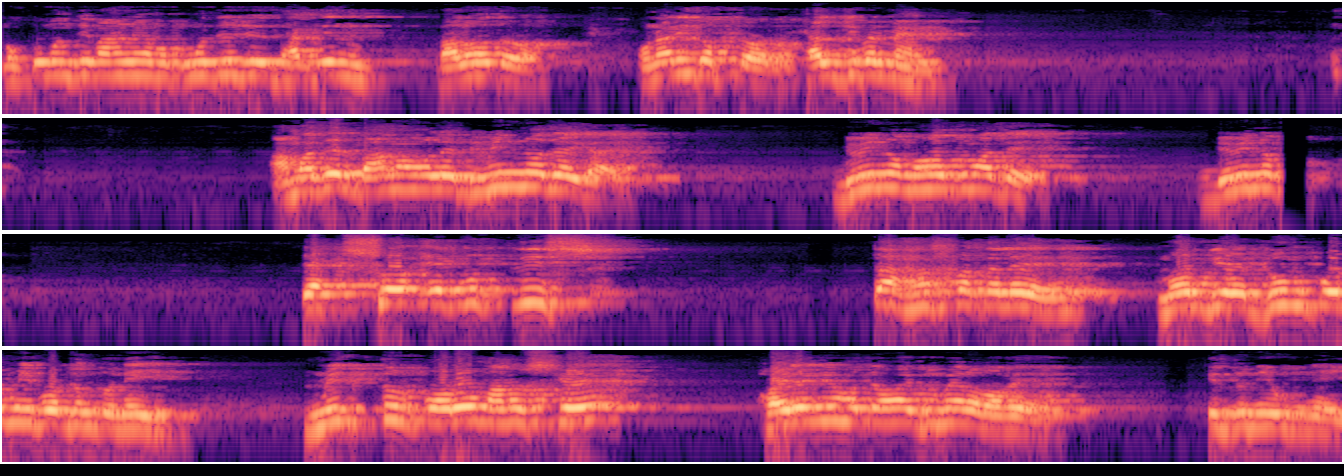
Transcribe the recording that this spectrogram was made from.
মুখ্যমন্ত্রী, মাননীয় মুখ্যমন্ত্রী যদি থাকতেন ভালো হতো। ওনারই দপ্তর হেলথ ডিপার্টমেন্ট আমাদের বাম আমলে বিভিন্ন জায়গায়, বিভিন্ন মহকুমাতে, বিভিন্ন একশো একত্রিশটা হাসপাতালে মর্গে ডুম কর্মী পর্যন্ত নেই। মৃত্যুর পরও মানুষকে হয়রানি হতে হয় ডুমের অভাবে, কিন্তু নিয়োগ নেই।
